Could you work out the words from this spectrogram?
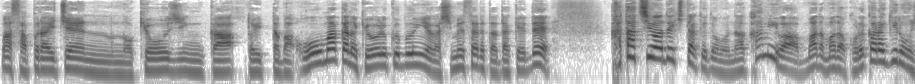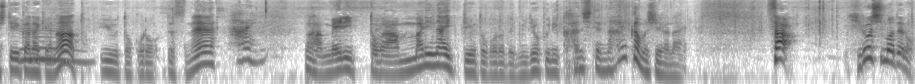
まあ、サプライチェーンの強靭化といったまあ大まかな協力分野が示されただけで形はできたけども中身はまだまだこれから議論していかなきゃなというところですね。はいまあ、メリットがあんまりないっていうところで魅力に感じてないかもしれない。さあ広島での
